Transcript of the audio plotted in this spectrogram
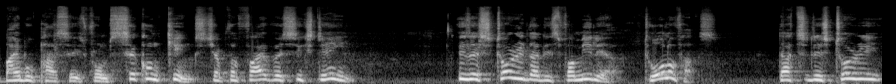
Bible passage from 2 Kings chapter 5 verse 16. It's a story that is familiar to all of us. That's the story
